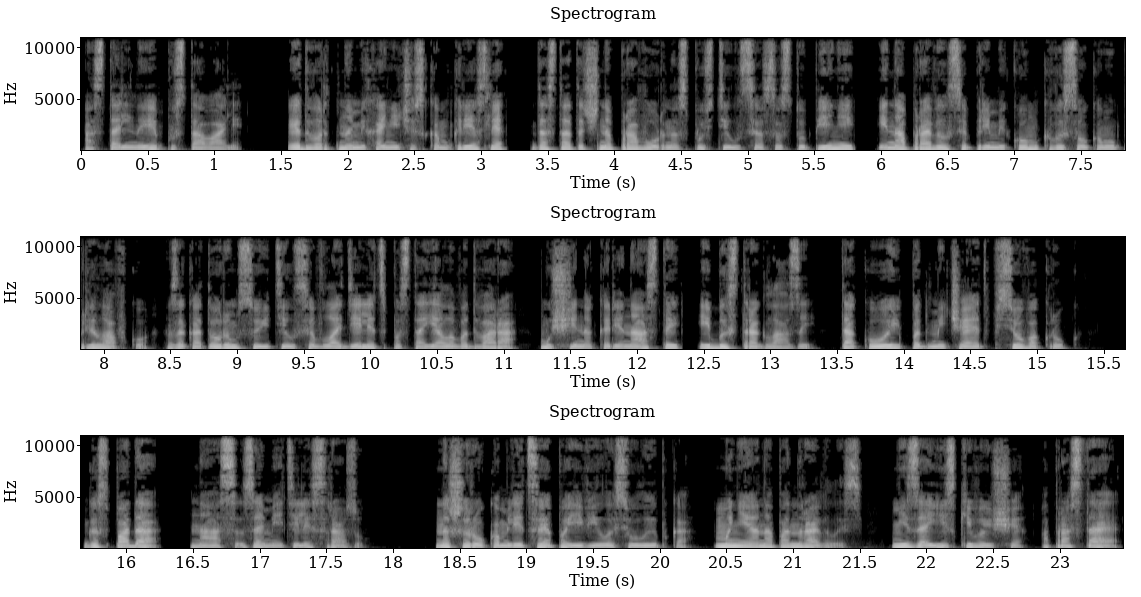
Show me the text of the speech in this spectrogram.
остальные пустовали. Эдвард на механическом кресле достаточно проворно спустился со ступеней и направился прямиком к высокому прилавку, за которым суетился владелец постоялого двора, мужчина коренастый и быстроглазый. Такой подмечает все вокруг. «Господа!» Нас заметили сразу. На широком лице появилась улыбка. Мне она понравилась. Не заискивающая, а простая,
